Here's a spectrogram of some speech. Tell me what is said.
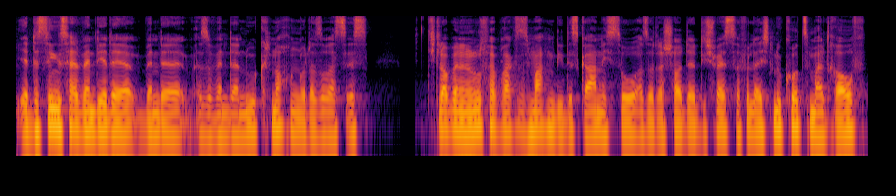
Ja, das Ding ist halt, wenn dir der, wenn der, also wenn da nur Knochen oder sowas ist. Ich glaube, in der Notfallpraxis machen die das gar nicht so. Also da schaut ja die Schwester vielleicht nur kurz mal drauf,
